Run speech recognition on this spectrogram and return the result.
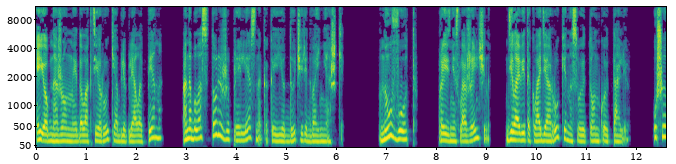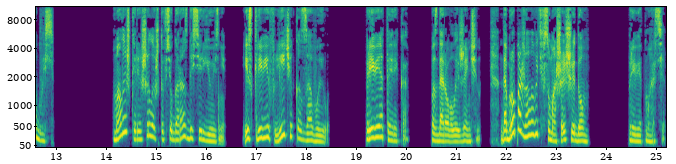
Ее обнаженные до локтей руки облепляла пена, она была столь же прелестна, как и ее дочери-двойняшки. «Ну вот», — произнесла женщина, деловито кладя руки на свою тонкую талию. Ушиблась. Малышка решила, что все гораздо серьезнее, и, скривив личико, завыла. «Привет, Эрика», — поздоровалась женщина. «Добро пожаловать в сумасшедший дом». «Привет, Марси.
